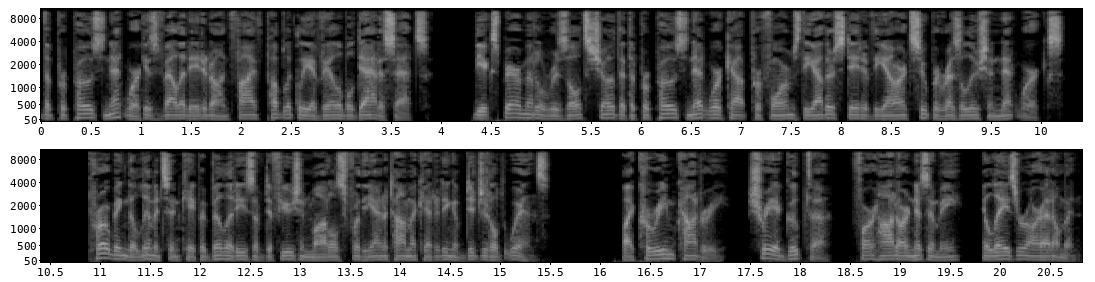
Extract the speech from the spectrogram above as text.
the proposed network is validated on five publicly available datasets. The experimental results show that the proposed network outperforms the other state-of-the-art super-resolution networks. Probing the limits and capabilities of diffusion models for the anatomic editing of digital twins. By Kareem Qadri, Shreya Gupta, Farhad R. Elazar R. Edelman.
